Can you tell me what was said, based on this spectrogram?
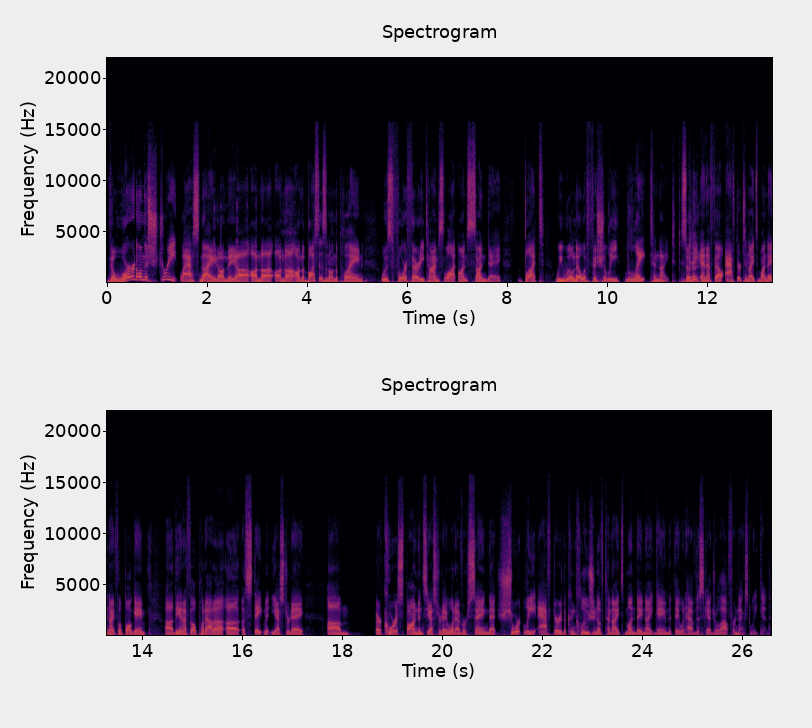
the word on the street last night on the uh, on the on the on the buses and on the plane was 4:30 time slot on Sunday. But we will know officially late tonight. So the NFL after tonight's Monday Night Football game, uh, the NFL put out a a, a statement yesterday. Um, or correspondence yesterday, whatever, saying that shortly after the conclusion of tonight's Monday night game, that they would have the schedule out for next weekend.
